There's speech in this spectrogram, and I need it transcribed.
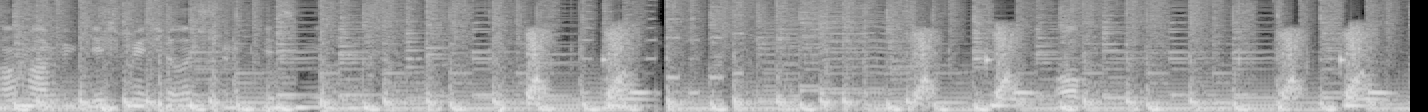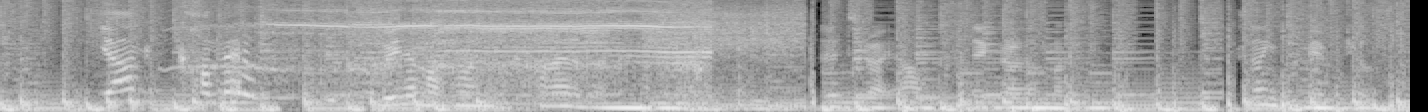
böyle. Tamam abi geçmeye çalışıyorum kesinlikle. Hop. Ya kamera... Benim hatam kamera dönüyor. Retry al tekrardan bakın. Şuradan gitmeye bir çalışıyorum.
